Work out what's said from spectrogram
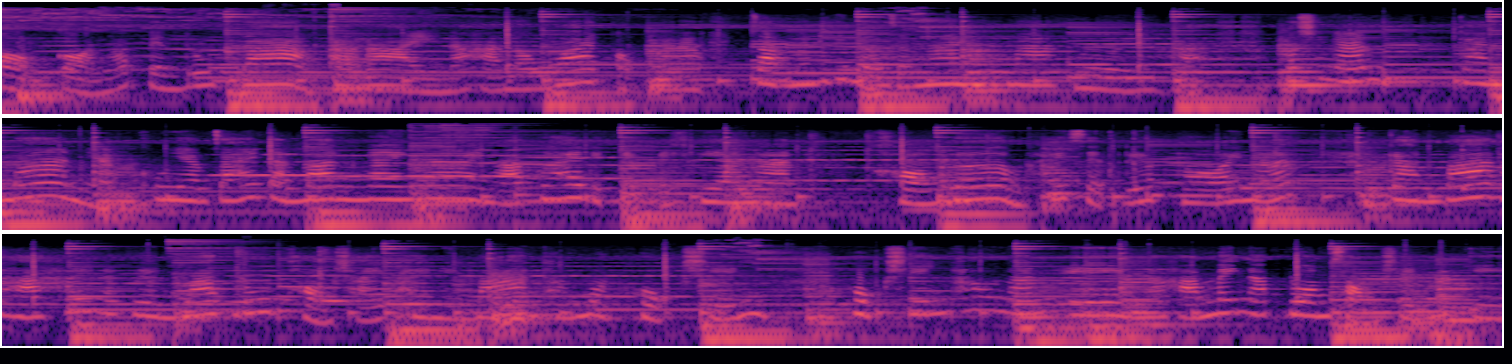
ออกก่อนว่าเป็นรูปร่างอะไรนะคะ แล้ววาดออกมา จากนั้นที่เหลือจะง่ายมากๆเลยนะคะเพราะฉะนั้นการบ้านเนี่ยครูแยมจะให้การบ้านง่ายๆนะคะเพื่อให้เด็กๆไปเคลียร์งานของเดิมให้เสร็จเรียบร้อยนะ การบ้านนะคะให้นักเรียนวาดรูปของใช้ภายในบ้านทั้งหมด 6 ชิ้น 6 ชิ้นเท่านั้นเองนะคะ ไม่นับรวม 2 ชิ้นเมื่อกี้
